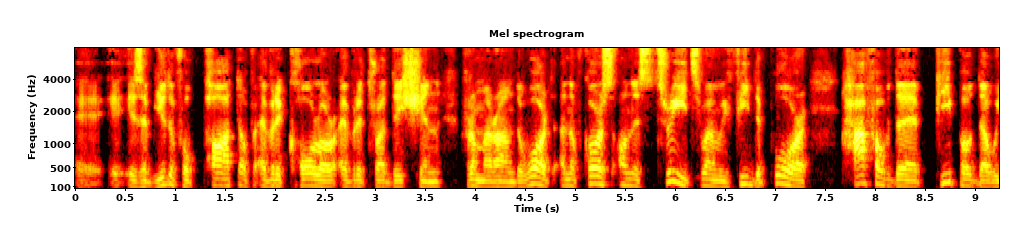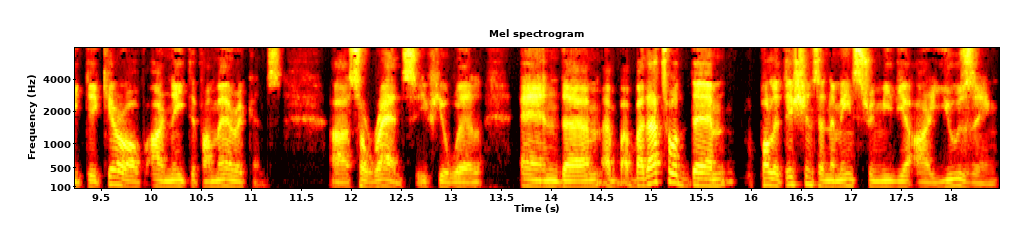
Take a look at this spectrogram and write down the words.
is a beautiful part of every color, every tradition from around the world. And of course, on the streets, when we feed the poor, half of the people that we take care of are Native Americans uh, so reds, if you will. And um, but that's what the politicians and the mainstream media are using.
